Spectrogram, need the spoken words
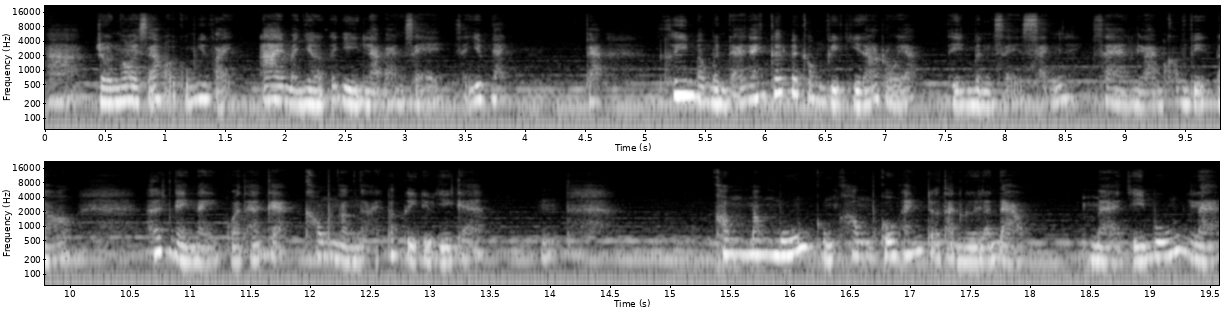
À, rồi ngoài xã hội cũng như vậy ai mà nhờ cái gì là bạn sẽ sẽ giúp ngay. Và khi mà mình đã gắn kết với công việc gì đó rồi á thì mình sẽ sẵn sàng làm công việc đó hết ngày này qua tháng cả, không ngần ngại bất kỳ điều gì cả. Ừ. Không mong muốn cũng không cố gắng trở thành người lãnh đạo mà chỉ muốn là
